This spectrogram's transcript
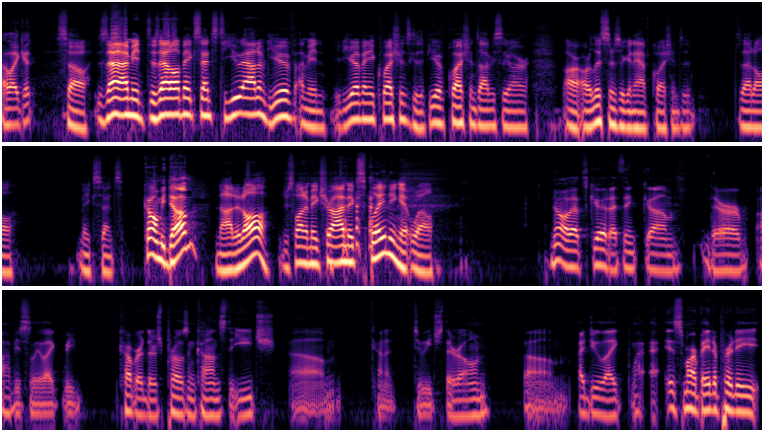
I like it. So does that? I mean, does that all make sense to you, Adam? Do you have? I mean, do you have any questions? Because if you have questions, obviously our our, our listeners are going to have questions. Does that all make sense? Call me dumb? Not at all. Just want to make sure I'm explaining it well. No, that's good. I think um, there are obviously, like we covered, there's pros and cons to each. Um, kind of to each their own. Um, I do like is smart beta pretty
